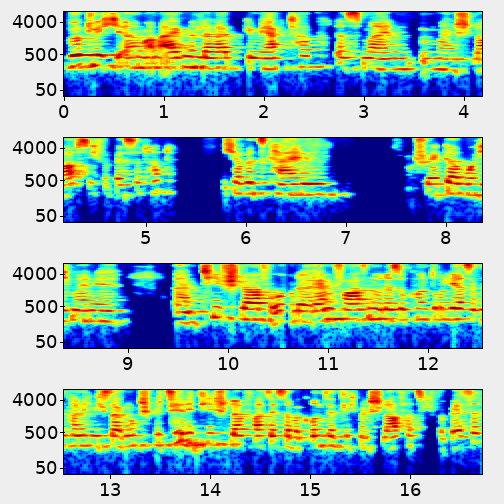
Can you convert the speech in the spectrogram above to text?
wirklich ähm, am eigenen Leib gemerkt habe, dass mein, mein Schlaf sich verbessert hat. Ich habe jetzt keinen Tracker, wo ich meine ähm, Tiefschlaf- oder REM-Phasen oder so kontrolliere. Also kann ich nicht sagen, ob speziell die Tiefschlafphase ist, aber grundsätzlich mein Schlaf hat sich verbessert.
